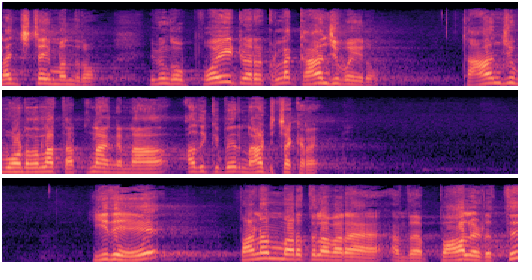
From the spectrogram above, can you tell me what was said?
லஞ்ச் டைம் வந்துடும் இவங்க போயிட்டு வரக்குள்ளே காஞ்சு போயிடும் காஞ்சு போனதெல்லாம் தட்டினாங்கன்னா அதுக்கு பேர் நாட்டு சக்கரை. இதே பனம் மரத்தில் வர அந்த பால் எடுத்து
